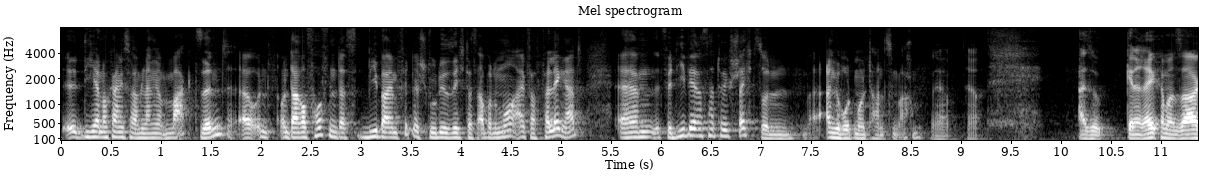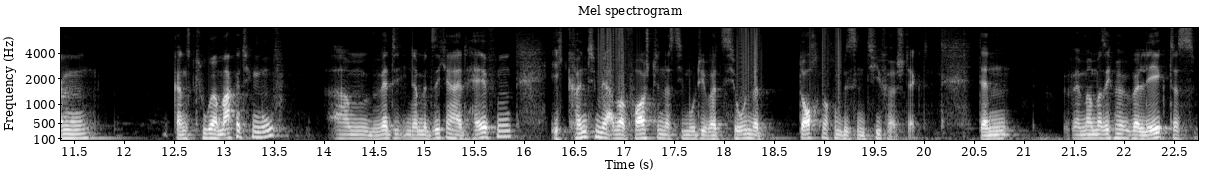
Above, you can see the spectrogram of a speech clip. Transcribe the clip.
äh, die ja noch gar nicht so lange im Markt sind äh, und, und darauf hoffen, dass wie beim Fitnessstudio sich das Abonnement einfach verlängert, ähm, für die wäre es natürlich schlecht, so ein Angebot momentan zu machen. Ja, ja. Also generell kann man sagen, ganz kluger Marketing-Move ähm, wird Ihnen damit Sicherheit helfen. Ich könnte mir aber vorstellen, dass die Motivation da doch noch ein bisschen tiefer steckt. Denn wenn man sich mal überlegt, dass,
